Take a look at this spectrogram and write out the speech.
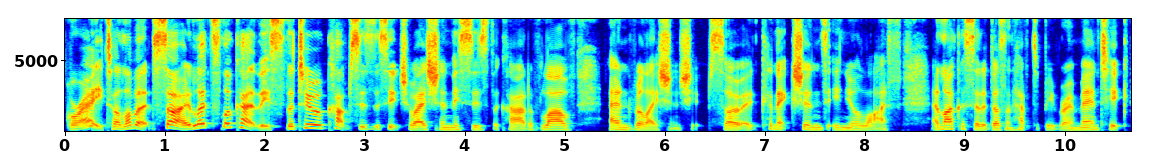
Great. I love it. So let's look at this. The Two of Cups is the situation. This is the card of love and relationships. So it connections in your life. And like I said, it doesn't have to be romantic,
